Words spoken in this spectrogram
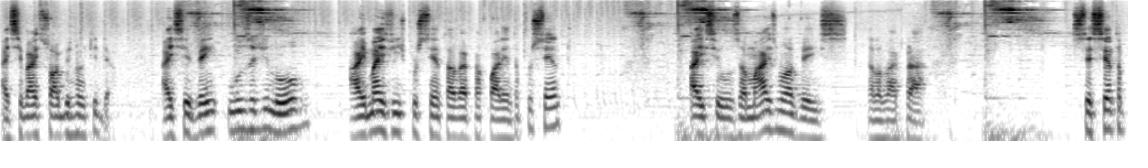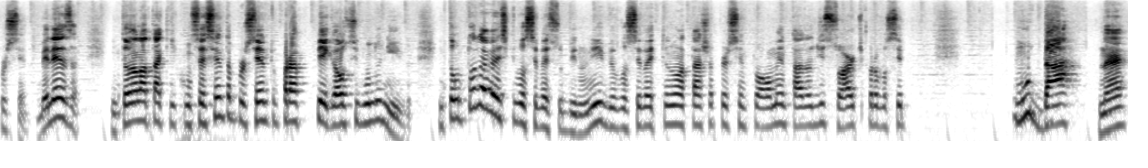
Aí você vai sobe o rank dela. Aí você vem, usa de novo, aí mais 20% ela vai para 40%. Aí você usa mais uma vez, ela vai para 60%, beleza? Então ela tá aqui com 60% para pegar o segundo nível. Então toda vez que você vai subir no nível, você vai ter uma taxa percentual aumentada de sorte para você mudar, né?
